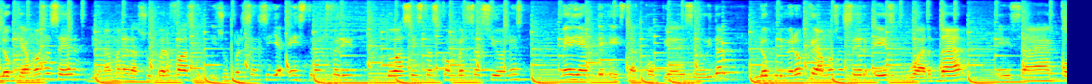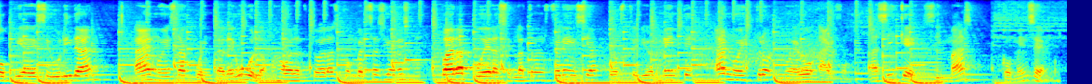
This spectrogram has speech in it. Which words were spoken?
lo que vamos a hacer de una manera súper fácil y súper sencilla es transferir todas estas conversaciones mediante esta copia de seguridad. Lo primero que vamos a hacer es guardar esa copia de seguridad a nuestra cuenta de Google. Vamos a guardar todas las conversaciones para poder hacer la transferencia posteriormente a nuestro nuevo iPhone. Así que, sin más, comencemos.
